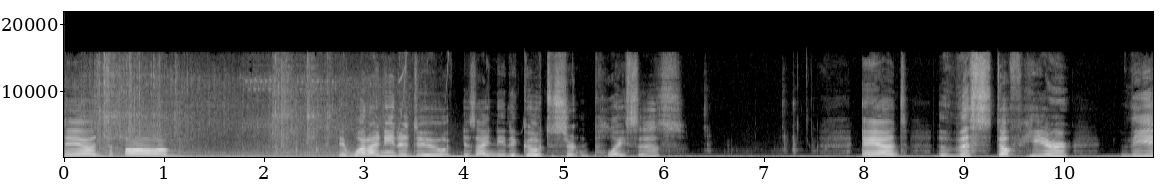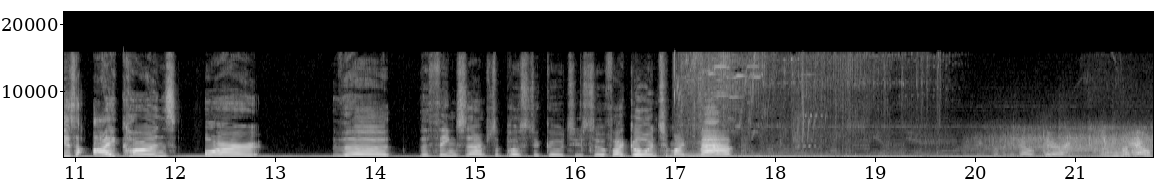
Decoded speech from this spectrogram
and um and what I need to do is I need to go to certain places and this stuff here these icons are the the things that I'm supposed to go to. So if I go into my map. Somebody's out there. You need my help?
